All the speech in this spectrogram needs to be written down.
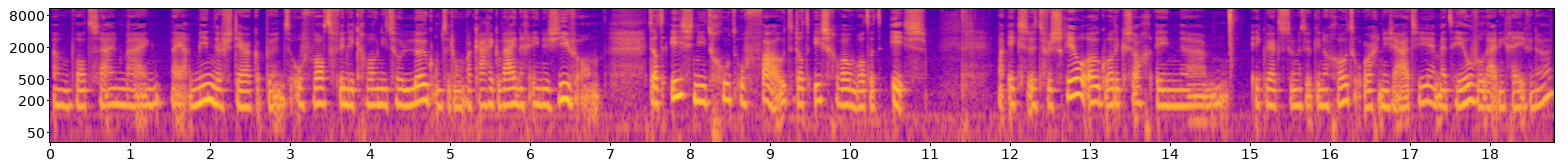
en wat zijn mijn nou ja, minder sterke punten? Of wat vind ik gewoon niet zo leuk om te doen? Waar krijg ik weinig energie van? Dat is niet goed of fout, dat is gewoon wat het is. Maar ik, het verschil ook wat ik zag in, um, ik werkte toen natuurlijk in een grotere organisatie met heel veel leidinggevenden.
